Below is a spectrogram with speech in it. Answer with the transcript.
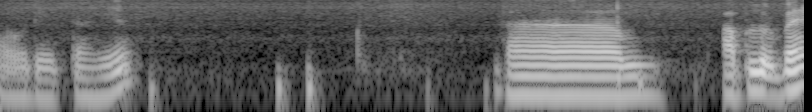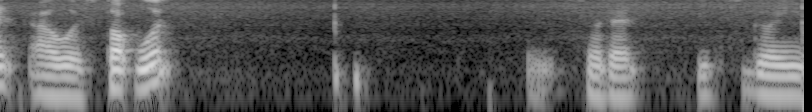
our data here. Um, upload back our stop word so that it's going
